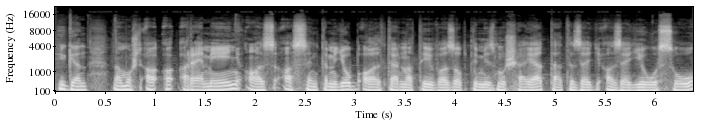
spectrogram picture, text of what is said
Igen, na most a, a remény az azt szerintem egy jobb alternatíva az optimizmus helyett, tehát ez egy, az egy jó szó.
